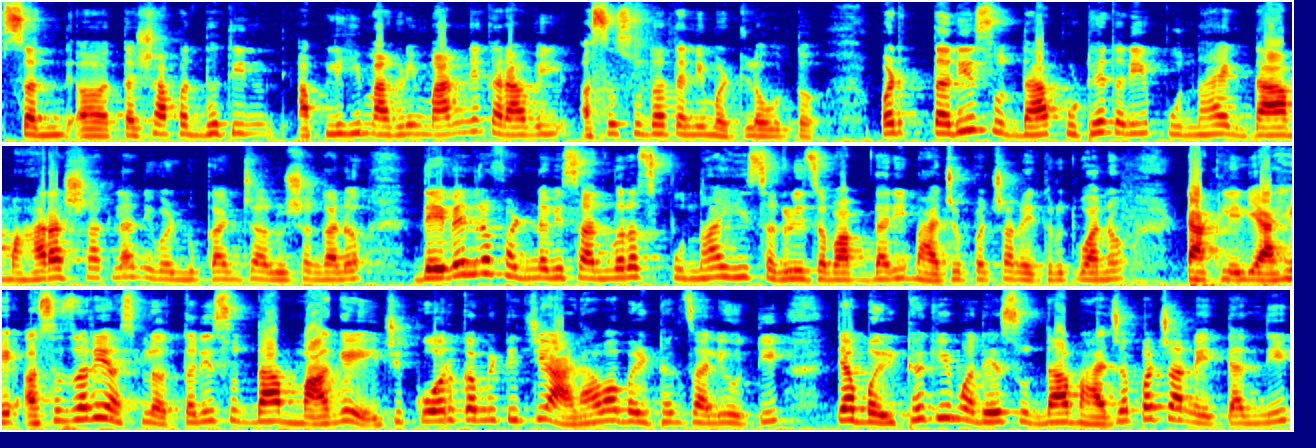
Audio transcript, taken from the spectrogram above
सं तशा पद्धतीने आपली ही मागणी मान्य करावी असं सुद्धा त्यांनी म्हटलं होतं. पण तरी सुद्धा कुठेतरी पुन्हा एकदा महाराष्ट्रातल्या निवडणुकांच्या अनुषंगानं देवेंद्र फडणवीसांवरच पुन्हा ही सगळी जबाबदारी भाजपच्या नेतृत्वानं टाकलेली आहे. असं जरी असलं तरी सुद्धा मागे जी कोर कमिटीची आढावा बैठक झाली होती त्या बैठकीमध्ये सुद्धा भाजपच्या नेत्यांनी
